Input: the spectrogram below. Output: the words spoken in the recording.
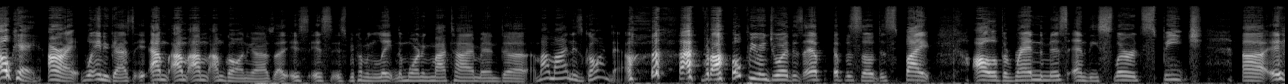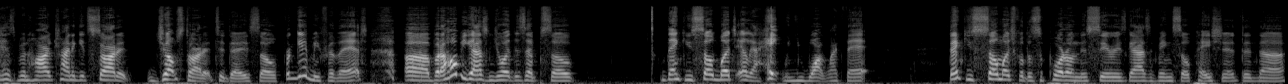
Okay. All right. Well, anyway, guys, I'm I'm I'm I'm gone, guys. It's it's it's becoming late in the morning my time, and uh, my mind is gone now. but I hope you enjoyed this ep- episode, despite all of the randomness and the slurred speech. Uh, it has been hard trying to get started, jump started today, so forgive me for that. Uh, but I hope you guys enjoyed this episode. Thank you so much, Ellie. I hate when you walk like that. Thank you so much for the support on this series, guys, and being so patient. And uh,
